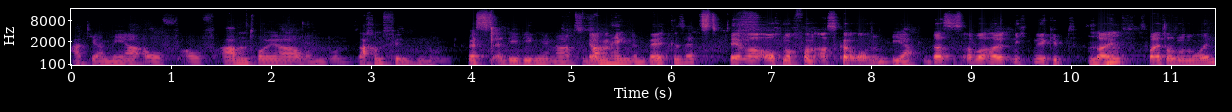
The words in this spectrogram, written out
hat ja mehr auf, auf Abenteuer und, und Sachen finden und Quests erledigen in einer zusammenhängenden Welt gesetzt. Der war auch noch von Ascaron, Ja, das es aber halt nicht mehr gibt Mhm. seit 2009.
